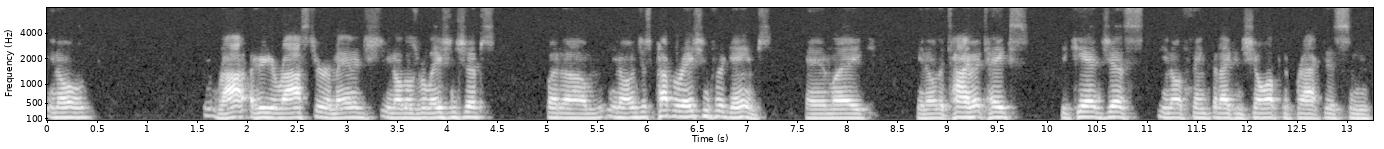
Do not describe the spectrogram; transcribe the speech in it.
know, ro- or your roster or manage, you know, those relationships, but um, you know, just preparation for games and like, you know, the time it takes. You can't just, you know, think that I can show up to practice and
